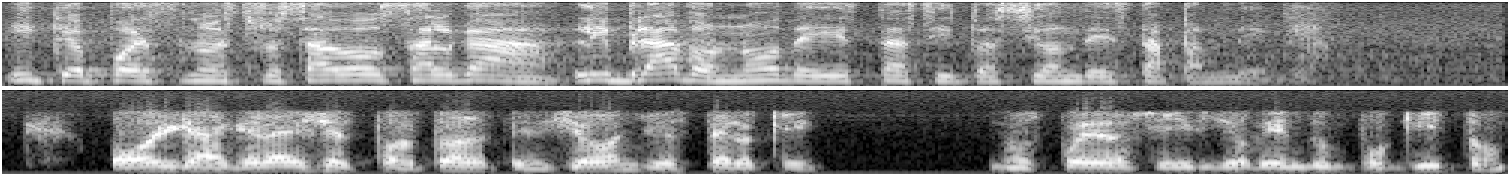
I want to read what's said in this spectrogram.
y que pues nuestro estado salga librado, ¿no? De esta situación, de esta pandemia. Olga, gracias por toda la atención. Yo espero que nos pueda seguir lloviendo un poquito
